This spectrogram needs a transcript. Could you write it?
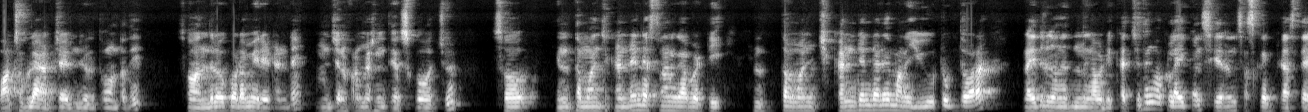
వాట్సాప్లో యాడ్ చేయడం జరుగుతూ ఉంటుంది. సో అందులో కూడా మీరు ఏంటంటే మంచి ఇన్ఫర్మేషన్ తెలుసుకోవచ్చు. సో ఇంత మంచి కంటెంట్ ఇస్తున్నాను కాబట్టి ఇంత మంచి కంటెంట్ అనేది మన యూట్యూబ్ ద్వారా రైతులకు అందుతుంది కాబట్టి ఖచ్చితంగా ఒక like and share and subscribe చేస్తే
